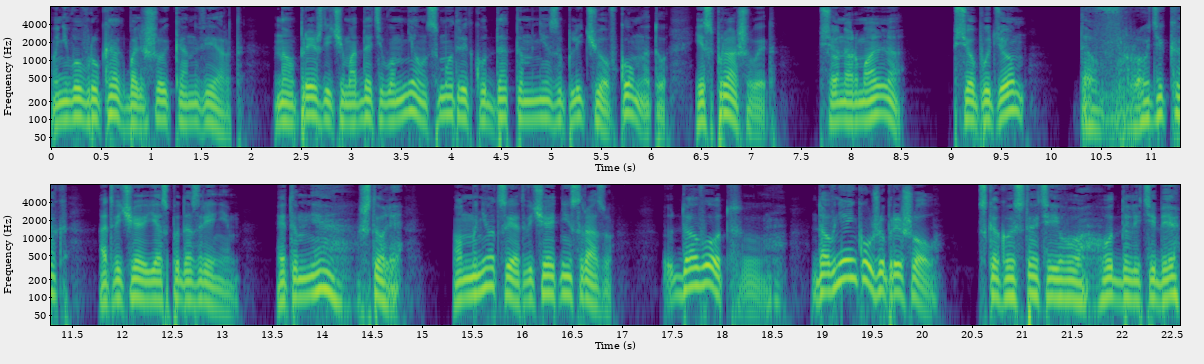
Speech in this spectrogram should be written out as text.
У него в руках большой конверт — но прежде чем отдать его мне, он смотрит куда-то мне за плечо в комнату и спрашивает. «Все нормально?» «Все путем?» «Да вроде как», — отвечаю я с подозрением. «Это мне, что ли?» Он мнется и отвечает не сразу. «Да вот, давненько уже пришел». «С какой стати его отдали тебе?»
